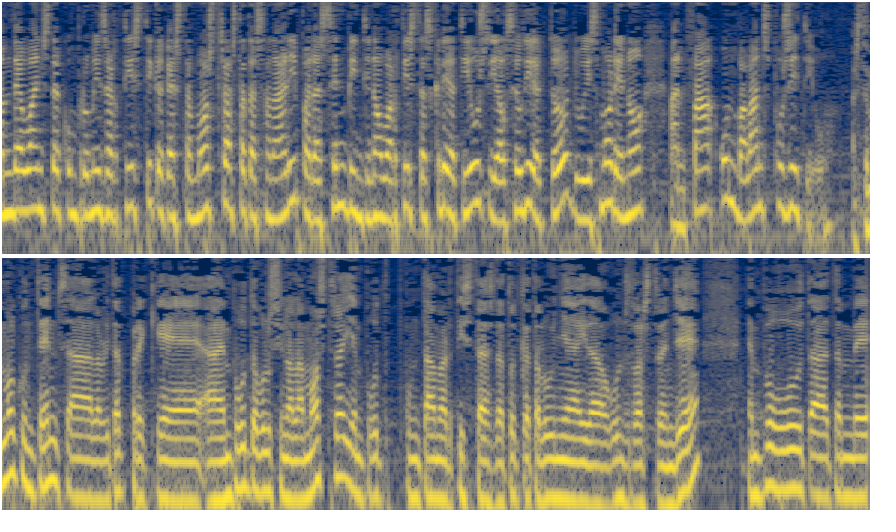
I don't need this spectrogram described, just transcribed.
Amb 10 anys de compromís artístic, aquesta mostra ha estat escenari per a 129 artistes creatius i el seu director, Lluís Moreno, en fa un balanç positiu. Estem molt contents, eh, la veritat, perquè eh, hem pogut evolucionar la mostra i hem pogut comptar amb artistes de tot Catalunya i d'alguns de l'estranger. Hem pogut eh, també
